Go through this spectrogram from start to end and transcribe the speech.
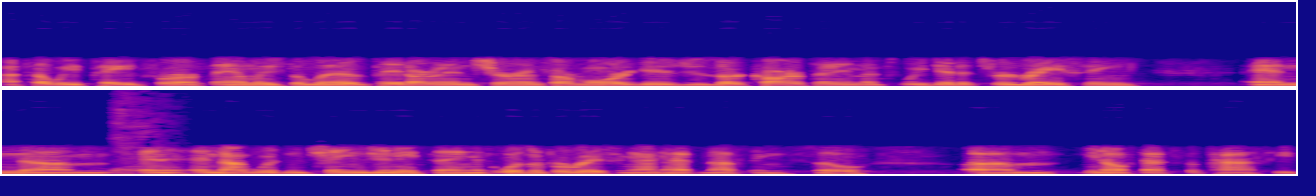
that's how we paid for our families to live paid our insurance our mortgages our car payments we did it through racing and um and, and I wouldn't change anything. If it wasn't for racing, I'd have nothing. So, um, you know, if that's the path he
